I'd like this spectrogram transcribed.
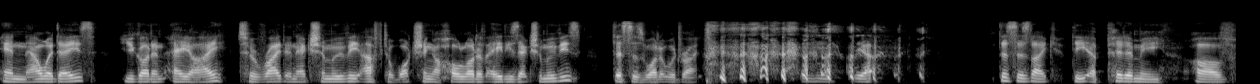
and nowadays you got an AI to write an action movie after watching a whole lot of 80s action movies, this is what it would write. Mm-hmm. yeah. This is like the epitome of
